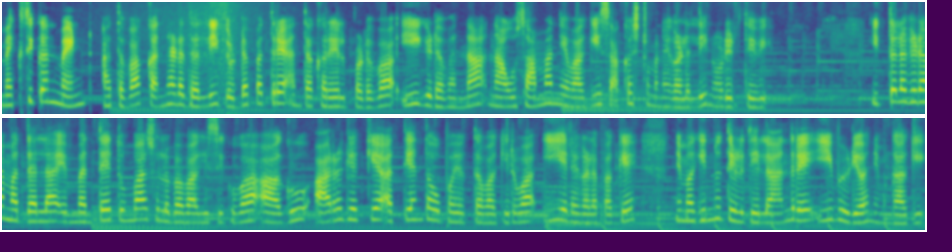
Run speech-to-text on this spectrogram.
ಮೆಕ್ಸಿಕನ್ ಮೆಂಟ್ ಅಥವಾ ಕನ್ನಡದಲ್ಲಿ ದೊಡ್ಡಪತ್ರೆ ಅಂತ ಕರೆಯಲ್ಪಡುವ ಈ ಗಿಡವನ್ನು ನಾವು ಸಾಮಾನ್ಯವಾಗಿ ಸಾಕಷ್ಟು ಮನೆಗಳಲ್ಲಿ ನೋಡಿರ್ತೀವಿ. ಹಿತ್ತಲ ಗಿಡ ಮದ್ದಲ್ಲ ಎಂಬಂತೆ ತುಂಬ ಸುಲಭವಾಗಿ ಸಿಗುವ ಹಾಗೂ ಆರೋಗ್ಯಕ್ಕೆ ಅತ್ಯಂತ ಉಪಯುಕ್ತವಾಗಿರುವ ಈ ಎಲೆಗಳ ಬಗ್ಗೆ ನಿಮಗಿನ್ನೂ ತಿಳಿದಿಲ್ಲ ಅಂದರೆ ಈ ವಿಡಿಯೋ ನಿಮಗಾಗಿ.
